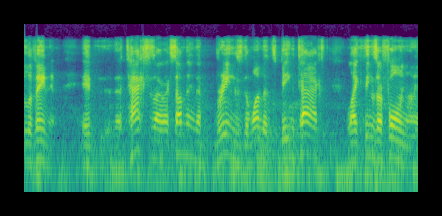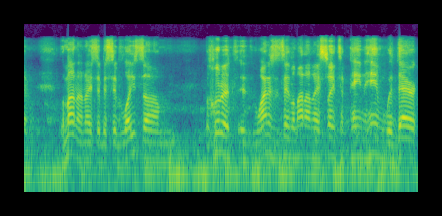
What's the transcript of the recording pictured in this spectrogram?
levenim. It the taxes are like something that brings the one that's being taxed, like things are falling on him. Why does it say lamana noise to pain him with their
